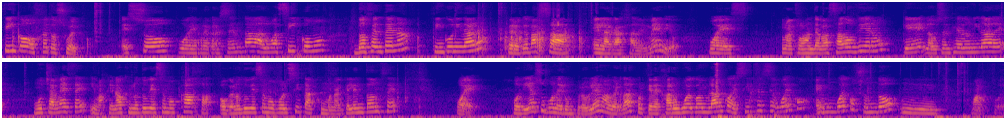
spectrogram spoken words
5 objetos sueltos. Eso pues representa algo así como dos centenas, 5 unidades, pero ¿qué pasa en la caja de en medio? Pues nuestros antepasados vieron que la ausencia de unidades muchas veces, imaginaos que no tuviésemos cajas o que no tuviésemos bolsitas como en aquel entonces, pues podía suponer un problema, ¿verdad? Porque dejar un hueco en blanco, ¿existe ese hueco? ¿Es un hueco? ¿Son dos? Mm, bueno, pues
